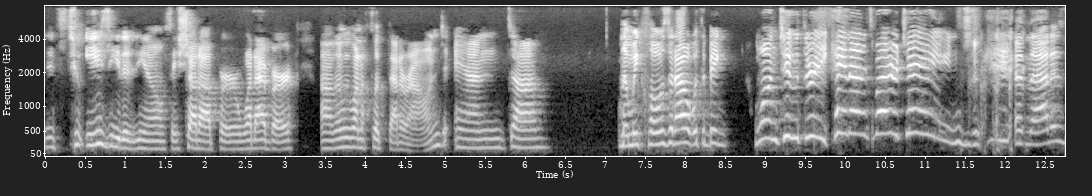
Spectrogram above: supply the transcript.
it's too easy to, you know, say shut up or whatever. Um, and we want to flip that around. And, um, then we close it out with a big one, two, three, canine inspired change. and that is,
